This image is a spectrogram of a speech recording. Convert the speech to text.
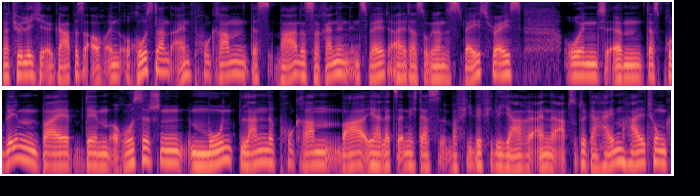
natürlich äh, gab es auch in Russland ein Programm, das war das Rennen ins Weltall, das sogenannte Space Race. Und ähm, das Problem bei dem russischen Mondlandeprogramm war ja letztendlich, dass über viele, viele Jahre eine absolute Geheimhaltung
